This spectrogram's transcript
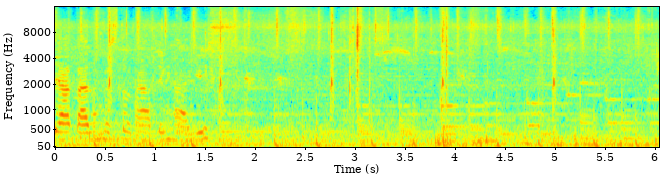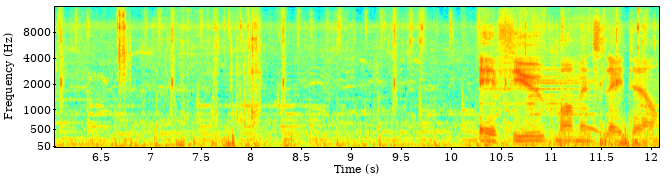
Yata ng gusto nating hagis. A few moments later.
